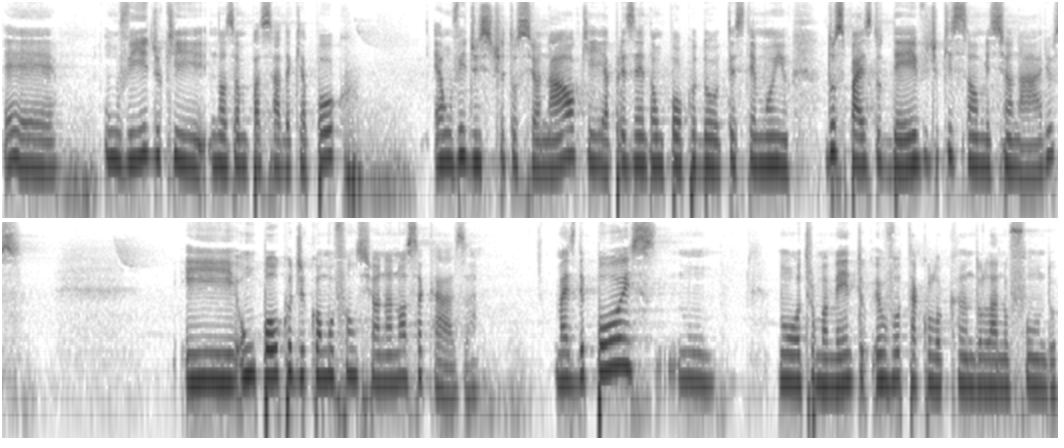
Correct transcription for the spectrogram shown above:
é, um vídeo que nós vamos passar daqui a pouco. É um vídeo institucional que apresenta um pouco do testemunho dos pais do David, que são missionários, e um pouco de como funciona a nossa casa. Mas depois, num, num outro momento, eu vou estar colocando lá no fundo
